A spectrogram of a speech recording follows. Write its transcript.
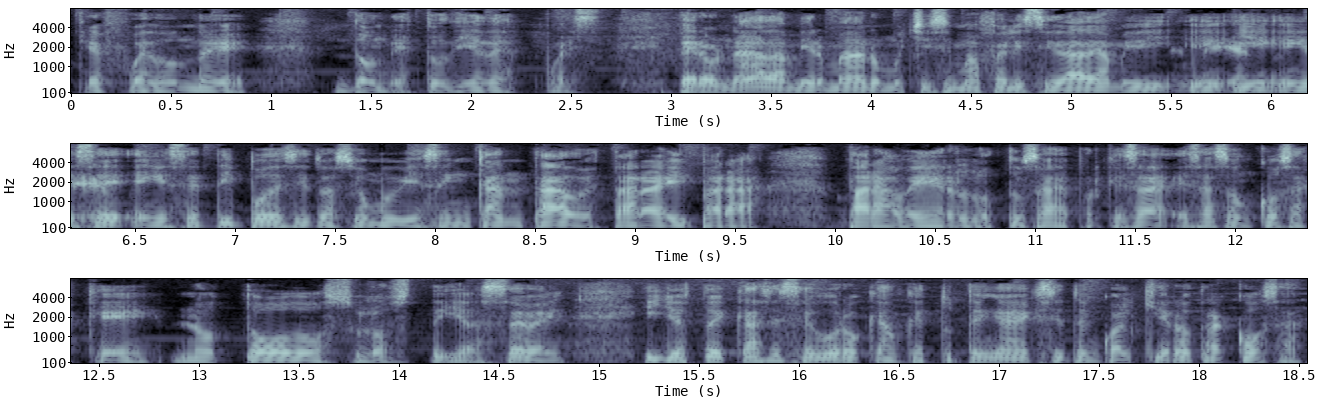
que fue donde, donde estudié después. Pero nada, mi hermano, muchísimas felicidades. A mí eh, en, ese, en ese tipo de situación me hubiese encantado estar ahí para, para verlo, tú sabes, porque esas son cosas que no todos los días se ven. Y yo estoy casi seguro que aunque tú tengas éxito en cualquier otra cosa,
